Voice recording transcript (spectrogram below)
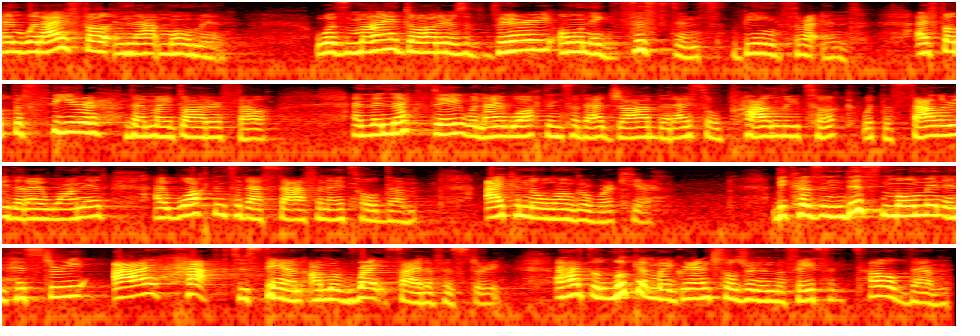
And what I felt in that moment was my daughter's very own existence being threatened. I felt the fear that my daughter felt. And the next day, when I walked into that job that I so proudly took with the salary that I wanted, I walked into that staff and I told them, I can no longer work here. Because in this moment in history, I have to stand on the right side of history. I have to look at my grandchildren in the face and tell them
